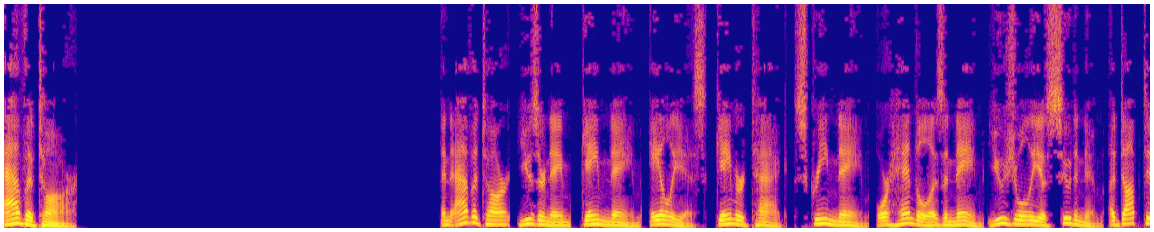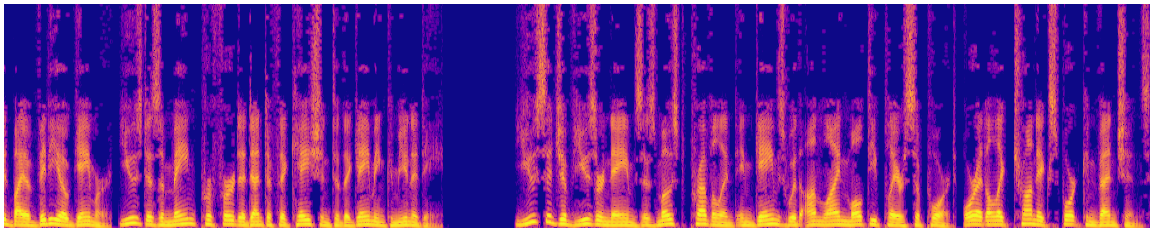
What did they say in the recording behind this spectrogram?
Avatar An avatar, username, game name, alias, gamer tag, screen name, or handle is a name usually a pseudonym adopted by a video gamer, used as a main preferred identification to the gaming community. Usage of user names is most prevalent in games with online multiplayer support, or at electronic sport conventions.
